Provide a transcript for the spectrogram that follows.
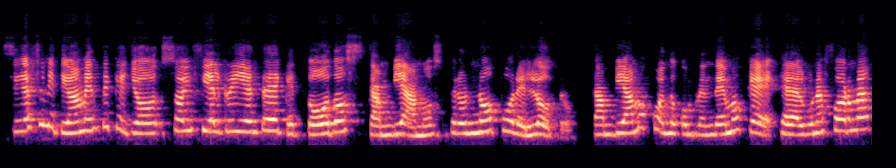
sí definitivamente que yo soy fiel creyente de que todos cambiamos, pero no por el otro. Cambiamos cuando comprendemos que, de alguna forma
